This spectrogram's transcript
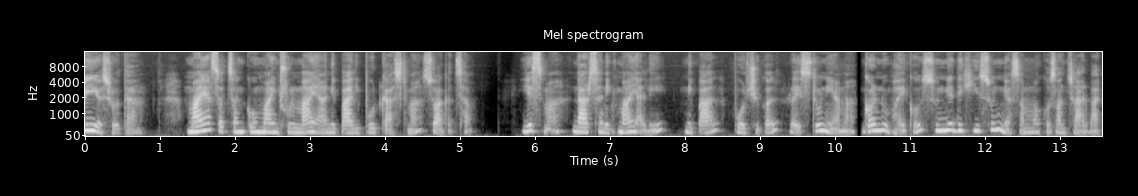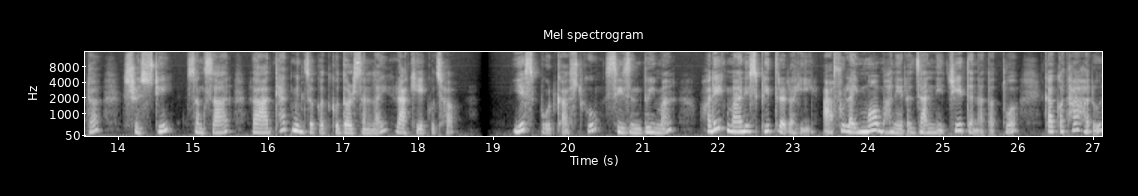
प्रिय श्रोता माया सत्सङ्गको माइन्डफुल माया नेपाली पोडकास्टमा स्वागत छ। यसमा दार्शनिक मायाले नेपाल पोर्चुगल र एस्टोनियामा गर्नुभएको शून्यदेखि शून्यसम्मको संसारबाट सृष्टि संसार र आध्यात्मिक जगतको दर्शनलाई राखिएको छ। यस पोडकास्टको सिजन दुईमा हरेक मानिसभित्र रही आफूलाई म भनेर जान्ने चेतना तत्त्वका कथाहरू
